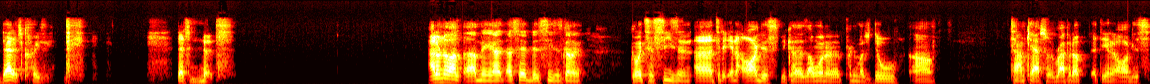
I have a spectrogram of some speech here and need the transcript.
That is crazy. That's nuts. I don't know. I, I mean, I, I said this season's gonna go into season uh, to the end of August because I want to pretty much do um, time capsule wrap it up at the end of August.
